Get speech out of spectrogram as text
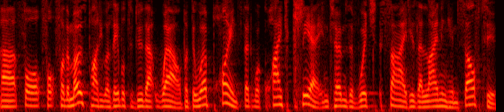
uh, for, for for the most part, he was able to do that well. But there were points that were quite clear in terms of which side he's aligning himself to.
